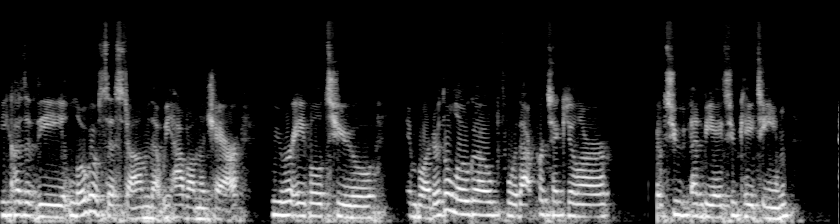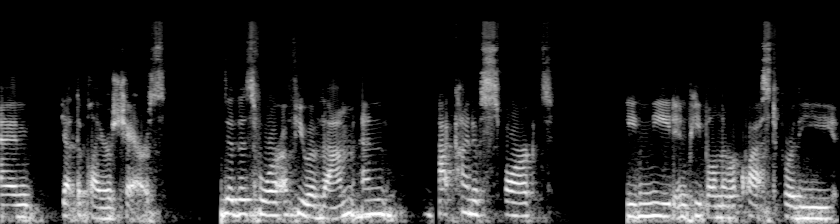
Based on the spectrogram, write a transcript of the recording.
because of the logo system that we have on the chair, we were able to embroider the logo for that particular two NBA 2K team and get the players' chairs. Did this for a few of them, and that kind of sparked the need in people and the request for the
